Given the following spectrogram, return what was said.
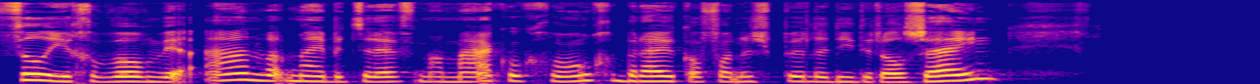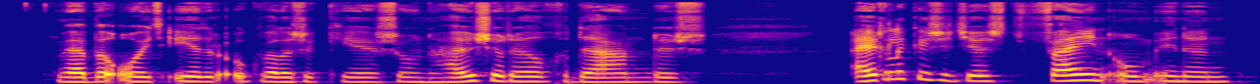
vul je gewoon weer aan wat mij betreft. Maar maak ook gewoon gebruik al van de spullen die er al zijn. We hebben ooit eerder ook wel eens een keer zo'n huizenruil gedaan. Dus eigenlijk is het juist fijn om in een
